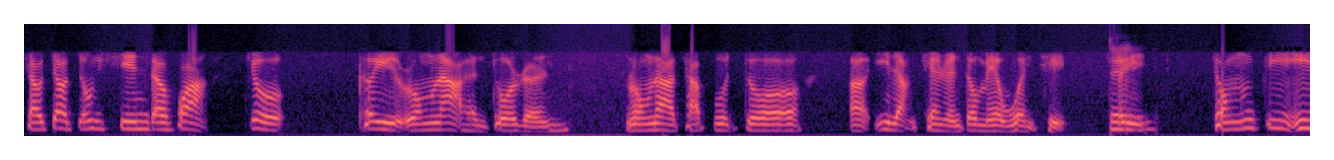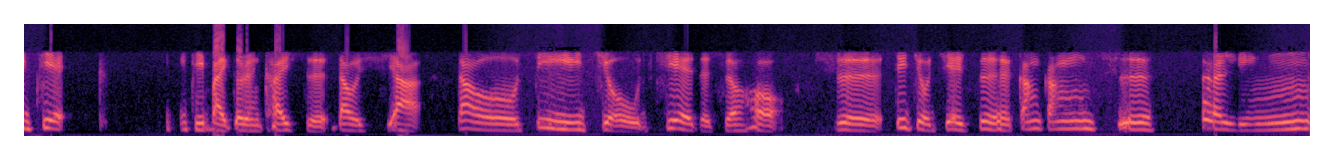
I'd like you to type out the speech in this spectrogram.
调教中心的话，就可以容纳很多人，容纳差不多呃一两千人都没有问题。所以从第一届几百个人开始，到下到第九届的时候，是第九届是刚刚是二零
